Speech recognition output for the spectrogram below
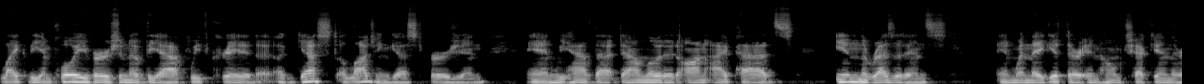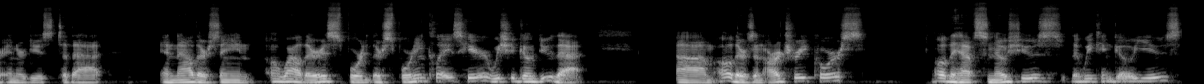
like the employee version of the app, we've created a, a guest, a lodging guest version, and we have that downloaded on iPads in the residence. And when they get their in-home check-in, they're introduced to that. And now they're saying, "Oh wow, there is sport. There's sporting clays here. We should go do that." Um, oh, there's an archery course. Oh, they have snowshoes that we can go use.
